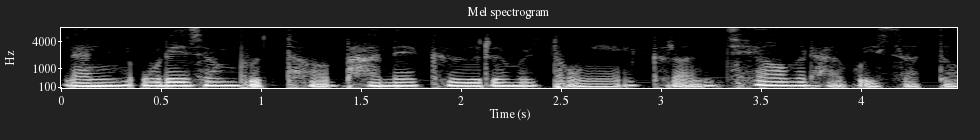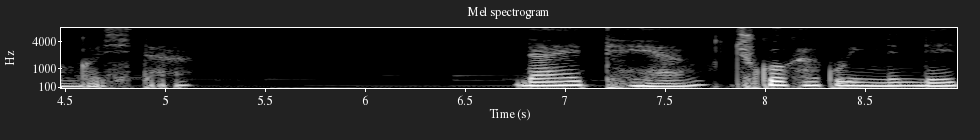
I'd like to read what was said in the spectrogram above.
나는 오래전부터 밤의 그을음을 통해 그런 체험을 하고 있었던 것이다. 나의 태양, 죽어가고 있는 내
